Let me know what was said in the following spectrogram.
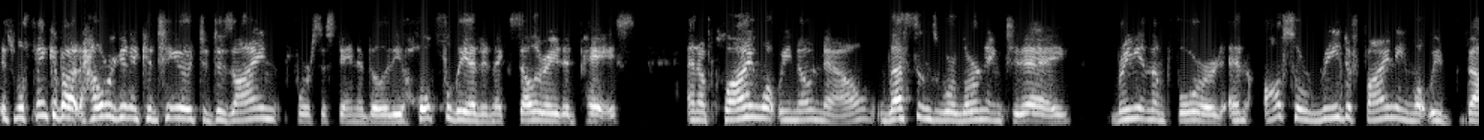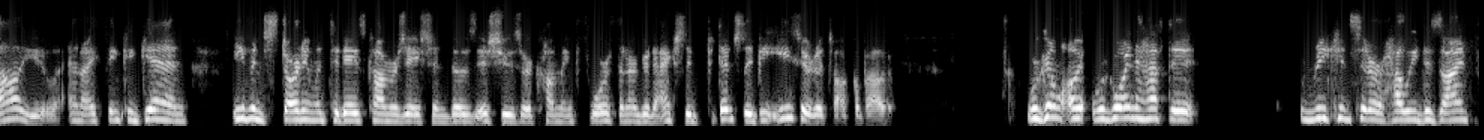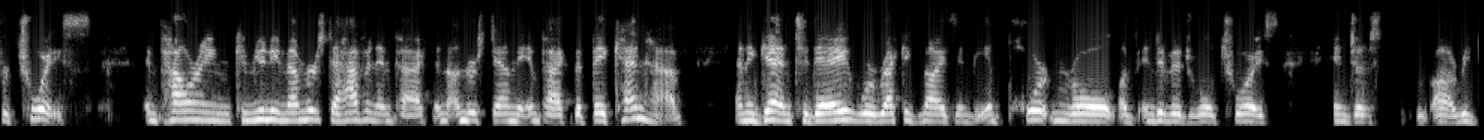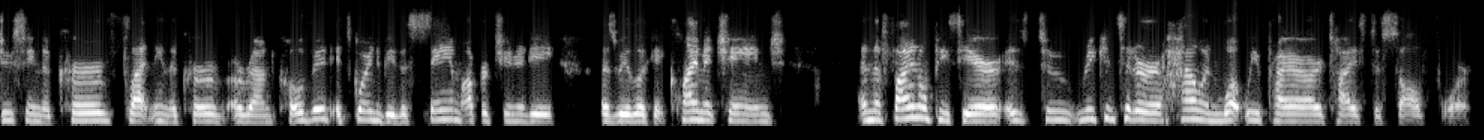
is we'll think about how we're going to continue to design for sustainability, hopefully at an accelerated pace, and applying what we know now, lessons we're learning today, bringing them forward, and also redefining what we value. And I think, again, even starting with today's conversation, those issues are coming forth and are going to actually potentially be easier to talk about. We're going, we're going to have to reconsider how we design for choice empowering community members to have an impact and understand the impact that they can have. And again, today we're recognizing the important role of individual choice in just uh, reducing the curve, flattening the curve around COVID. It's going to be the same opportunity as we look at climate change. And the final piece here is to reconsider how and what we prioritize to solve for.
